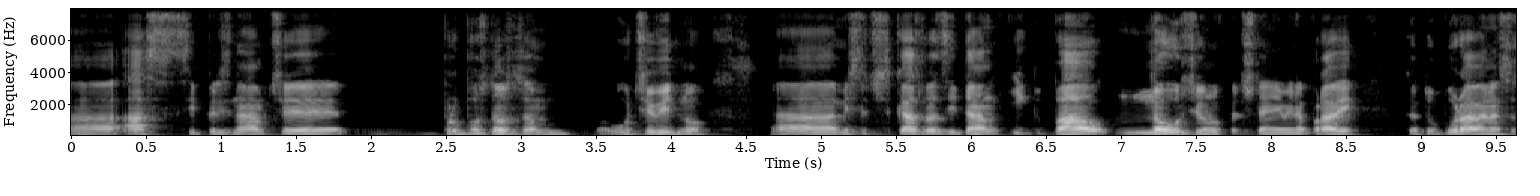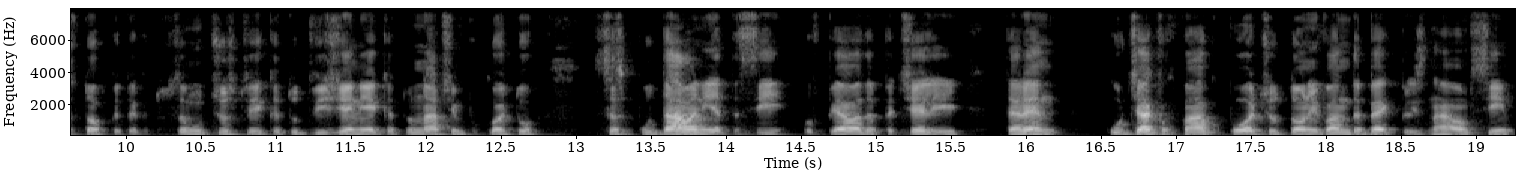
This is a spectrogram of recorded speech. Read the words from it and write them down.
а, аз си признавам, че пропуснал съм, очевидно. Мисля, че се казва Зидан Игбал. Много силно впечатление ми направи като боравене с топката, като самочувствие, като движение, като начин по който с подаванията си успява да печели терен. Очаквах малко повече от Дони Ван Дебек, признавам си,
